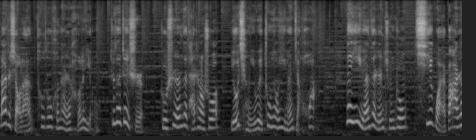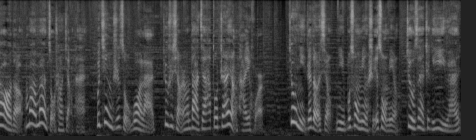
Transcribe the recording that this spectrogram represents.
拉着小兰偷偷和那人合了影。就在这时，主持人在台上说：“有请一位重要议员讲话。”那议员在人群中七拐八绕的慢慢走上讲台，不径直走过来，就是想让大家多瞻仰他一会儿。就你这德行，你不送命谁送命？就在这个议员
